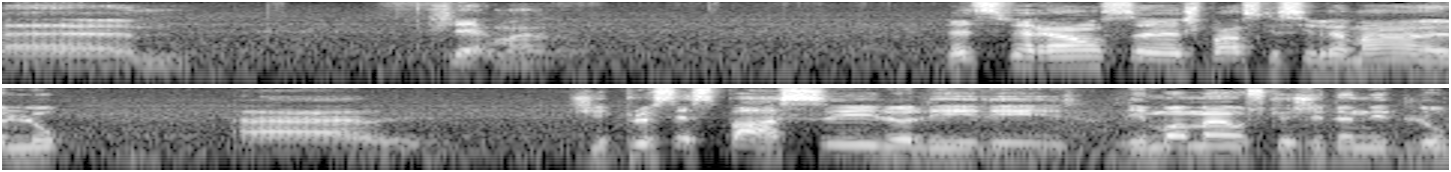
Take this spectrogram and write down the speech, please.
Euh, clairement, là. La différence, euh, je pense que c'est vraiment l'eau. J'ai plus espacé les, les, les moments où j'ai donné de l'eau.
